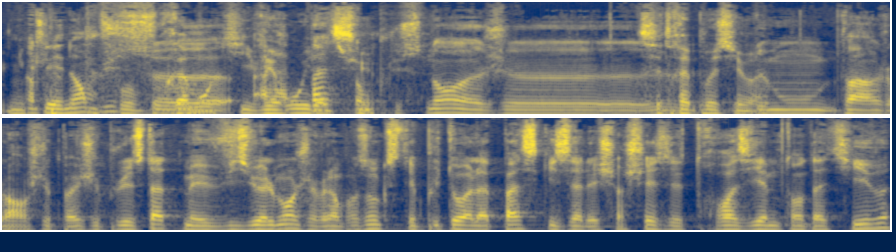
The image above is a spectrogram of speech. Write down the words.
une Un clé énorme. Il faut vraiment qu'ils verrouillent là-dessus. En plus, non, je. C'est très possible, De mon, enfin, genre, j'ai pas, j'ai plus les stats, mais visuellement, j'avais l'impression que c'était plutôt à la passe qu'ils allaient chercher cette troisième tentative.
